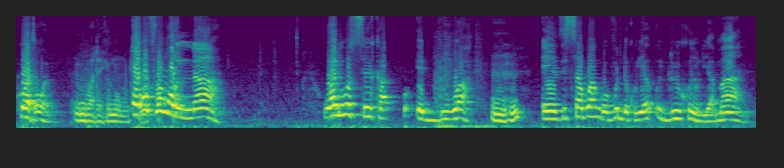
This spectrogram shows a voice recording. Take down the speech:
kwata wano mungu atekemu omukisa obufu bwonna waliwo seeka edduwa. Mhm. ezisabwa ngaovudde ku edduukono lyamaani ogenda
